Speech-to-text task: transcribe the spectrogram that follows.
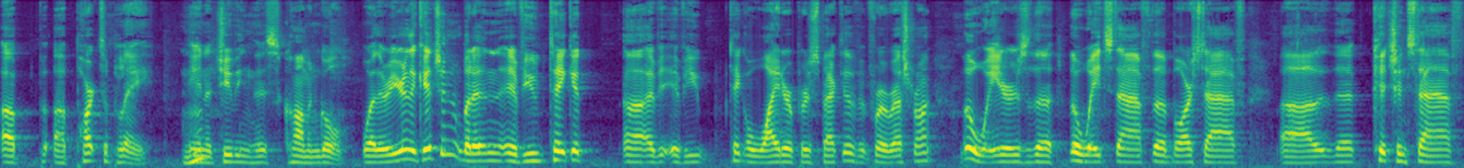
a, a part to play in achieving this common goal. Whether you're in the kitchen, but in, if you take it, uh, if, if you take a wider perspective for a restaurant, the waiters, the the wait staff, the bar staff, uh, the kitchen staff,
